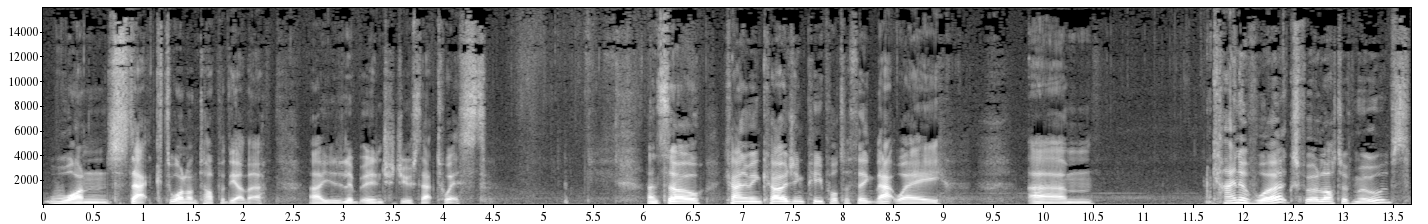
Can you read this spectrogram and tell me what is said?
one stacked, one on top of the other. Uh, you deliberately introduce that twist. And so, kind of encouraging people to think that way um, kind of works for a lot of moves,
